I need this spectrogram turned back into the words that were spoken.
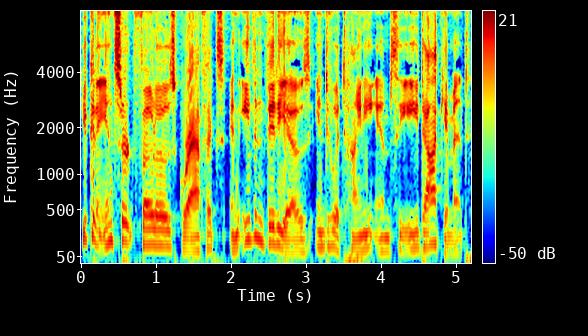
You can insert photos, graphics, and even videos into a TinyMCE document.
